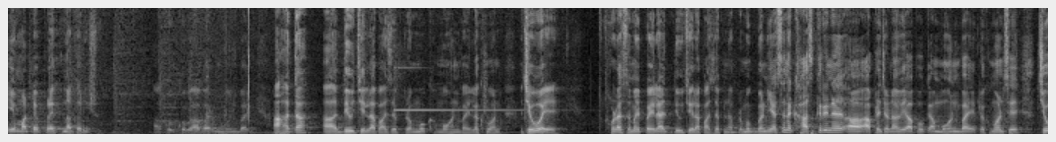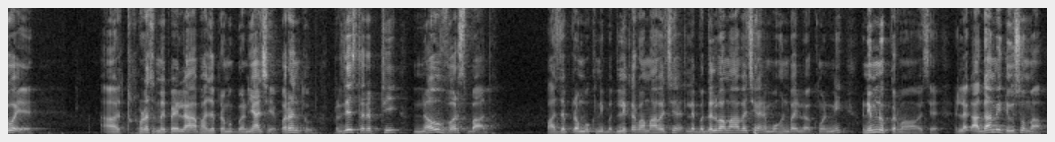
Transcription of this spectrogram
એ માટે પ્રયત્ન કરીશું. ખૂબ ખૂબ આભાર મોહનભાઈ. આ હતા દીવ જિલ્લા ભાજપ પ્રમુખ મોહનભાઈ લખમણ. જેઓએ થોડા સમય પહેલાં જ દીવ જિલ્લા ભાજપના પ્રમુખ બન્યા છે અને ખાસ કરીને આપણે જણાવી આપું કે આ મોહનભાઈ લખમણ છે. જેઓએ થોડા સમય પહેલાં ભાજપ પ્રમુખ બન્યા છે, પરંતુ પ્રદેશ તરફથી નવ વર્ષ બાદ ભાજપ પ્રમુખની બદલી કરવામાં આવે છે, એટલે બદલવામાં આવે છે અને મોહનભાઈ લખમણની નિમણૂક કરવામાં આવે છે. એટલે આગામી દિવસોમાં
